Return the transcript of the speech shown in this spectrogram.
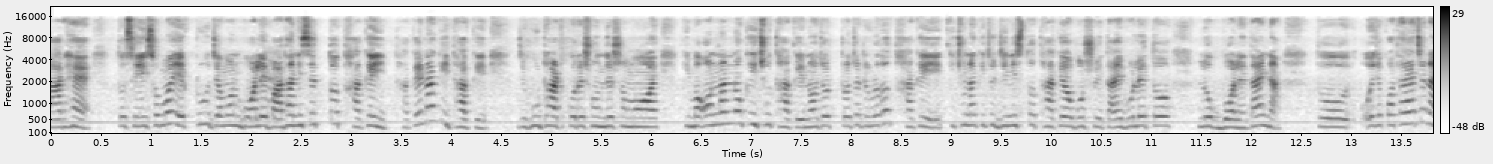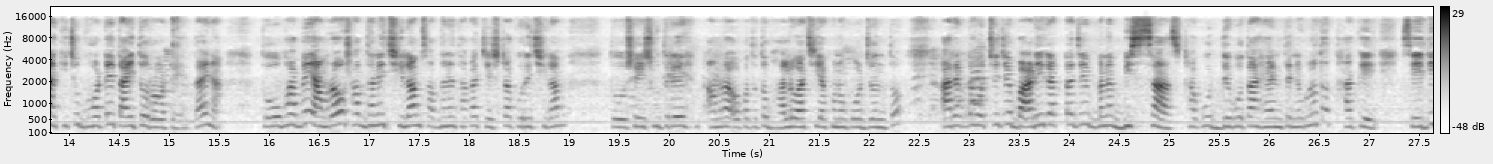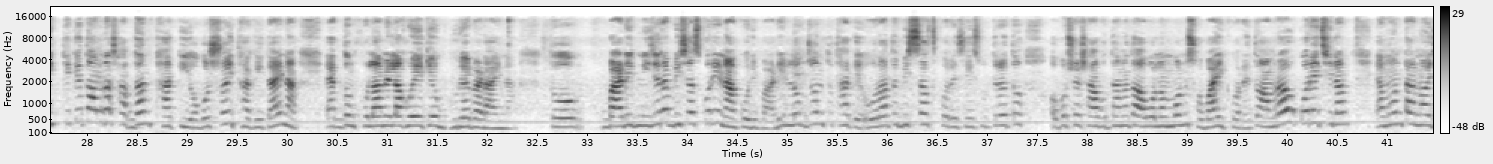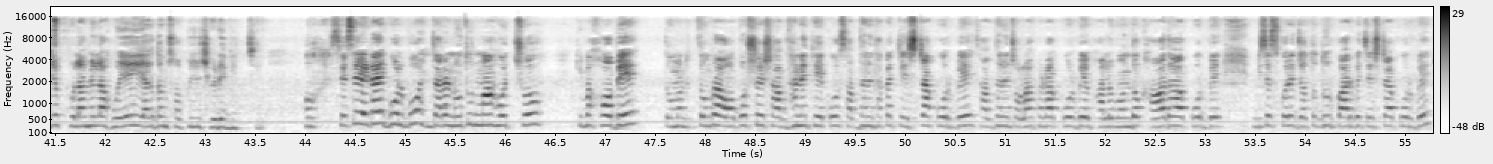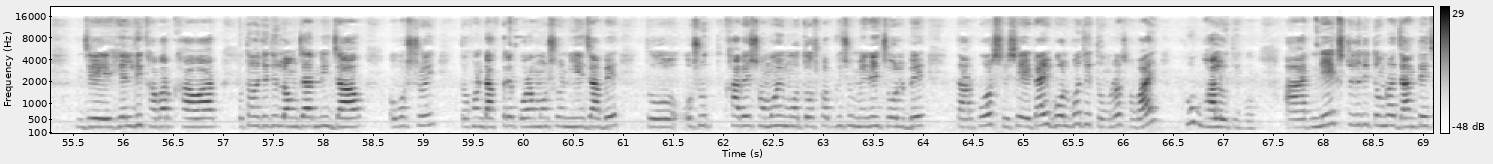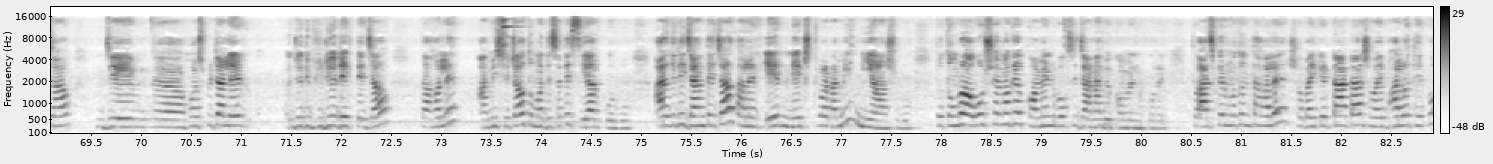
আর হ্যাঁ তো সেই সময় একটু যেমন বলে, বাধা নিষেধ তো থাকেই, থাকে না কি? থাকে। যে হুটহাট করে সন্ধ্যের সময় কিংবা অন্যান্য কিছু থাকে, নজর এগুলো তো থাকে কিছু না কিছু জিনিস তো থাকে অবশ্যই, তাই বলে তো লোক বলে, তাই না? তো ওই যে কথা আছে না, কিছু ঘটে তাই তো রটে, তাই না? তো ওভাবে আমরাও সাবধানে ছিলাম, সাবধানে থাকার চেষ্টা করেছিলাম। তো সেই সূত্রে আমরা আপাতত ভালো আছি এখনও পর্যন্ত। আর একটা হচ্ছে যে বাড়ির একটা যে মানে বিশ্বাস, ঠাকুর, দেবতা হ্যান তেন এগুলো তো থাকে। সেই দিক থেকে তো আমরা সাবধান থাকি, অবশ্যই থাকি, তাই না? একদম খোলামেলা হয়ে কেউ ঘুরে বেড়ায় না। তো বাড়ির নিজেরা বিশ্বাস করি, না করি, বাড়ির লোকজন তো থাকে, ওরা তো বিশ্বাস করে। সেই সূত্রে তো অবশ্যই সাবধানতা অবলম্বন সবাই করে। তো আমরাও করেছিলাম, এমনটা নয় যে খোলামেলা হয়েই একদম সব কিছু ছেড়ে দিচ্ছি। ও, শেষে এটাই বলব, যারা নতুন মা হচ্ছ কিংবা হবে তোমার তোমরা অবশ্যই সাবধানে থেকো, সাবধানে থাকার চেষ্টা করবে, সাবধানে চলাফেরা করবে, ভালো মন্দ খাওয়া দাওয়া করবে, বিশেষ করে যত দূর পারবে চেষ্টা করবে যে হেলদি খাবার খাওয়ার। কোথাও যদি লং জার্নি যাও, অবশ্যই তখন ডাক্তারের পরামর্শ নিয়ে যাবে। তো ওষুধ খাবে সময় মতো সব কিছু মেনে চলবে। তারপর শেষে এটাই বলব যে তোমরা সবাই খুব ভালো থেকো। আর নেক্সট যদি তোমরা জানতে চাও যে হসপিটালের যদি ভিডিও দেখতে চাও, তাহলে আমি সেটাও তোমাদের সাথে শেয়ার করব। আর যদি জানতে চাও, তাহলে এর নেক্সট পার্ট আমি নিয়ে আসব। তো তোমরা অবশ্যই আমাকে কমেন্ট বক্সে জানাবে কমেন্ট করে। তো আজকের মতন তাহলে সবাইকে টাটা, সবাই ভালো থেকো।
